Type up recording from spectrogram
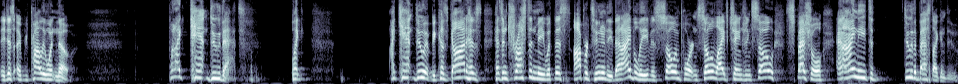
It just, uh, you probably wouldn't know. But I can't do that. Like, I can't do it because God has, has entrusted me with this opportunity that I believe is so important, so life changing, so special, and I need to do the best I can do.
